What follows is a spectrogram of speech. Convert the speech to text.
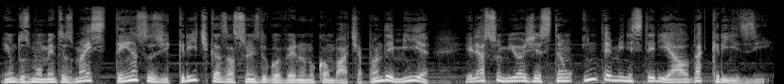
Em um dos momentos mais tensos de crítica às ações do governo no combate à pandemia, ele assumiu a gestão interministerial da crise.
